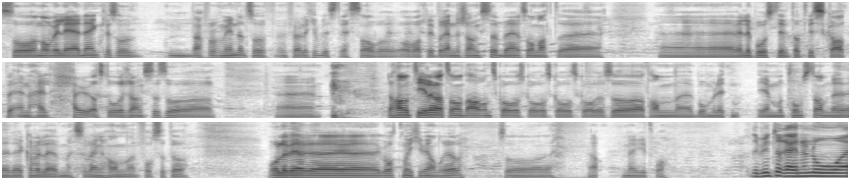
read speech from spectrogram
så når vi leder, egentlig, så i hvert fall for min del, så føler jeg ikke jeg blir stressa over, over at vi brenner sjanser. Det blir sånn at eh, eh, Veldig positivt at vi skaper en hel haug av store sjanser, så eh, Det har tidligere vært sånn at Aron skårer, skårer, skårer, skårer, så at han eh, bommer litt hjemme mot Tromsdalen, det, det kan vi leve med så lenge han eh, fortsetter å, å levere eh, godt når ikke vi andre gjør det. Så ja, meget bra. Det begynte å regne noe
